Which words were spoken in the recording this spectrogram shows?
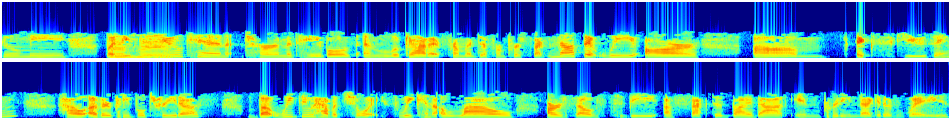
to me? But mm-hmm. if you can turn the tables and look at it from a different perspective, not that we are um excusing how other people treat us, but we do have a choice. We can allow ourselves to be affected by that in pretty negative ways,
